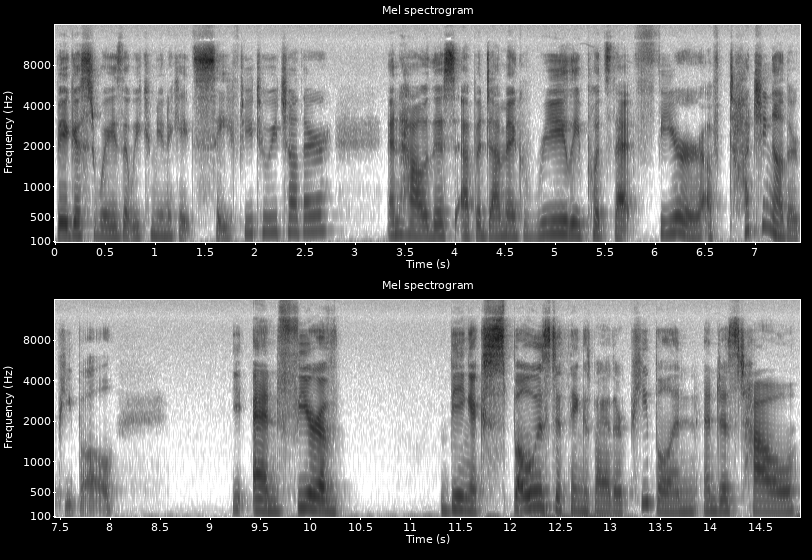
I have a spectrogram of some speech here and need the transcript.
biggest ways that we communicate safety to each other and how this epidemic really puts that fear of touching other people and fear of being exposed to things by other people and and just how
